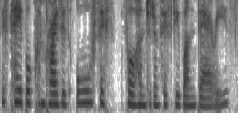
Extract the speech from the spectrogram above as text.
This table comprises all 451 dairies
